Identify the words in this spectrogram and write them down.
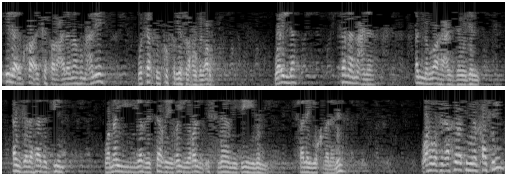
إلى إبقاء الكفر على ما هم عليه وترك الكفر يصلح في الأرض. وإلا فما معنى أن الله عز وجل أنزل هذا الدين ومن يبتغي غير الإسلام دين فلن يقبل منه؟ وهو في الآخرة من الخاسرين؟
